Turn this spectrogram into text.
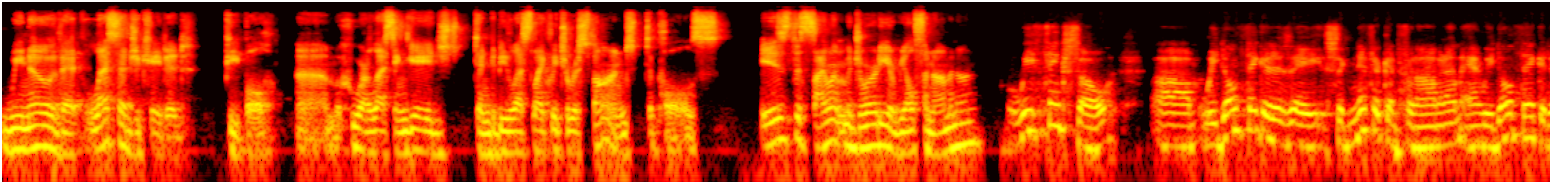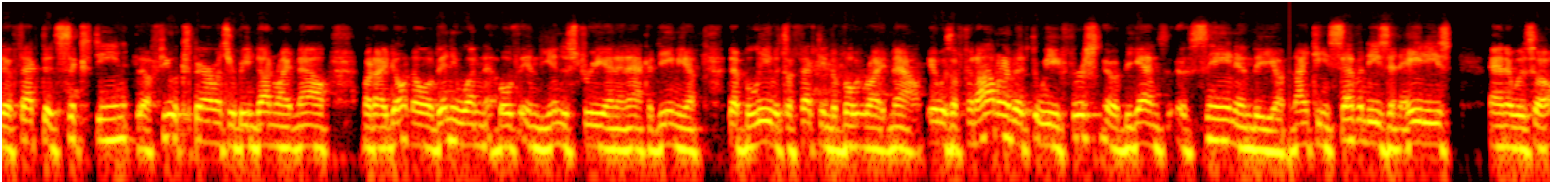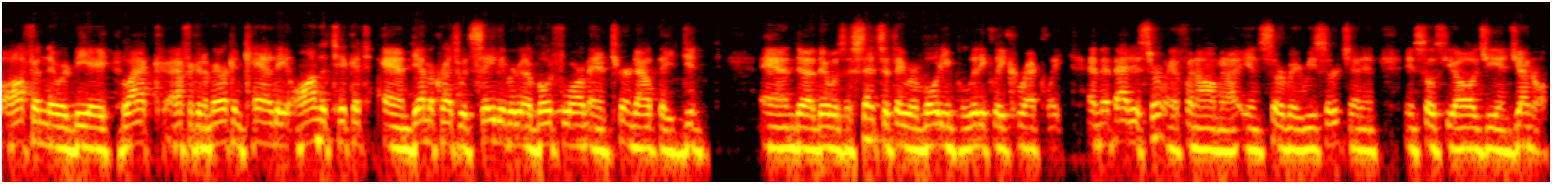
we know that less educated people um, who are less engaged tend to be less likely to respond to polls. Is the silent majority a real phenomenon? We think so. Um, we don't think it is a significant phenomenon, and we don't think it affected 16. A few experiments are being done right now, but I don't know of anyone, both in the industry and in academia, that believe it's affecting the vote right now. It was a phenomenon that we first uh, began uh, seeing in the uh, 1970s and 80s. And it was uh, often there would be a black African American candidate on the ticket, and Democrats would say they were going to vote for him, and it turned out they didn't. And uh, there was a sense that they were voting politically correctly. And that, that is certainly a phenomenon in survey research and in, in sociology in general.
